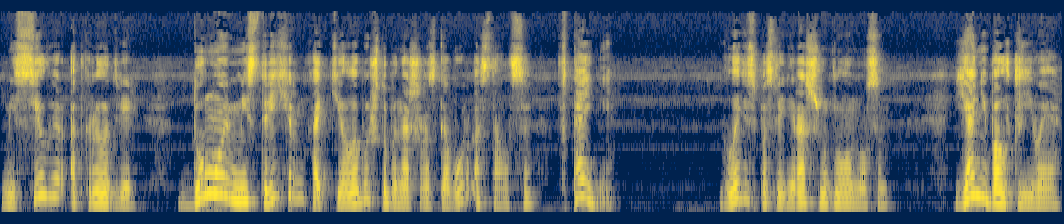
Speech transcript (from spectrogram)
Мисс Силвер открыла дверь. «Думаю, мисс Трихерн хотела бы, чтобы наш разговор остался в тайне». Гладис последний раз шмыгнула носом. «Я не болтливая».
